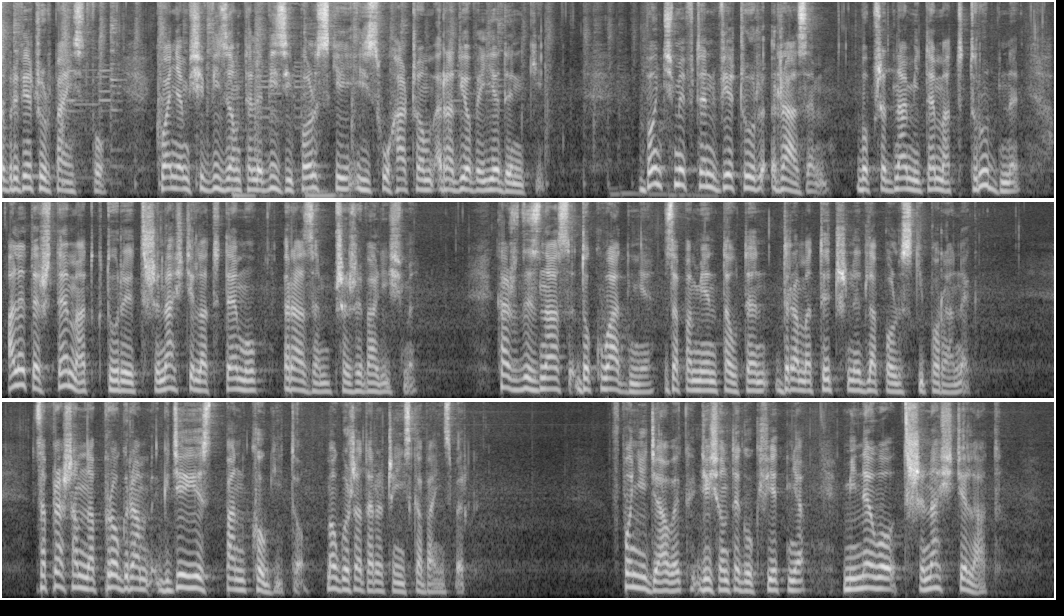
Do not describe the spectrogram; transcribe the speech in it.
Dobry wieczór Państwu. Kłaniam się widzom telewizji polskiej i słuchaczom radiowej jedynki. Bądźmy w ten wieczór razem, bo przed nami temat trudny, ale też temat, który 13 lat temu razem przeżywaliśmy. Każdy z nas dokładnie zapamiętał ten dramatyczny dla Polski poranek. Zapraszam na program Gdzie jest pan Kogito? Małgorzata Raczyńska-Weinsberg. Poniedziałek, 10 kwietnia, minęło 13 lat.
